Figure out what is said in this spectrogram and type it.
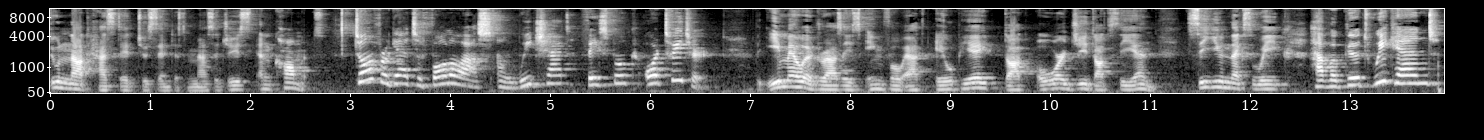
do not hesitate to send us messages and comments. Don't forget to follow us on WeChat, Facebook, or Twitter. The email address is info at aopa.org.cn. See you next week. Have a good weekend!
